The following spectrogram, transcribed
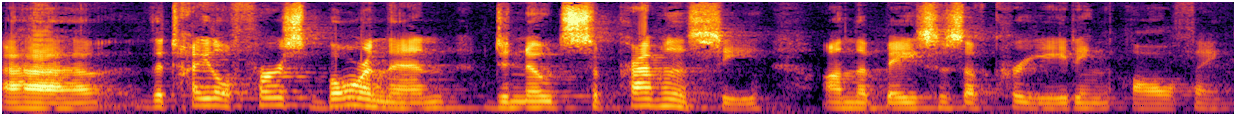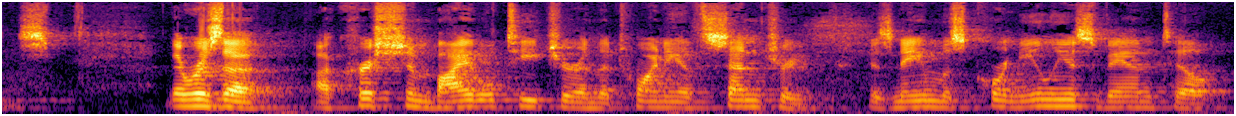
Uh, the title firstborn then denotes supremacy on the basis of creating all things. There was a, a Christian Bible teacher in the 20th century. His name was Cornelius Van Til.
